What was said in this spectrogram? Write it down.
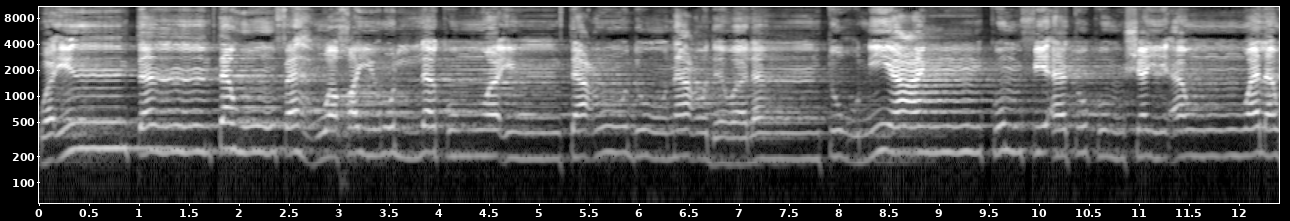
وإن تنتهوا فهو خير لكم وإن تعودوا نعد ولن تغني عنكم فئتكم شيئا ولو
